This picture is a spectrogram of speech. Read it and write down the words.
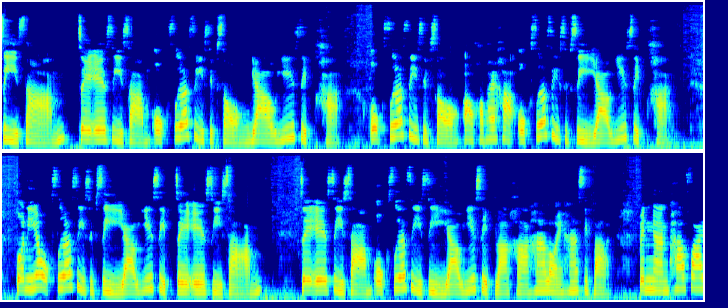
43 JA 43อกเสื้อ 42 ยาว 20 ค่ะ อกเสื้อ 42อ๋อขออภัยค่ะ อกเสื้อ 44 ยาว 20 ค่ะ ตัวนี้อกเสื้อ 44 ยาว 20 JA 43 JA 43 อกเสื้อ 44 ยาว 20 ราคา 550 บาท เป็นงานผ้าฝ้าย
